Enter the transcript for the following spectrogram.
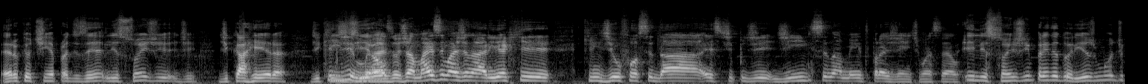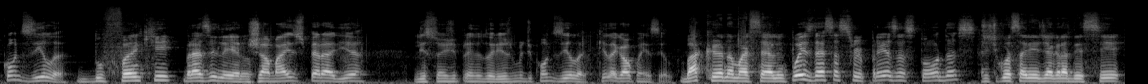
era o que eu tinha para dizer. Lições de, de, de, carreira de Que Kim demais, Deal. eu jamais imaginaria que Kim Deal fosse dar esse tipo de, de ensinamento pra gente, Marcelo. E lições de empreendedorismo de Condzilla. Do funk brasileiro. Jamais esperaria lições de empreendedorismo de Condzilla. Que legal conhecê-lo. Bacana, Marcelo. Depois dessas surpresas todas, a gente gostaria de agradecer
